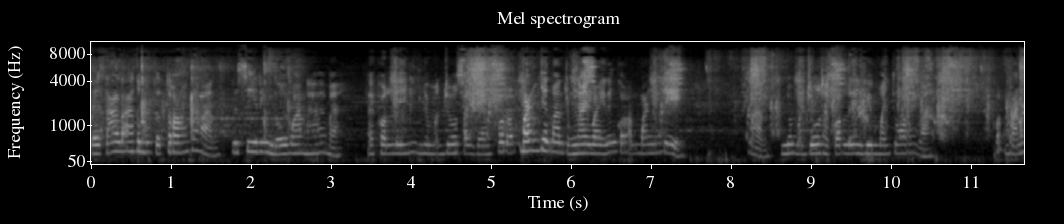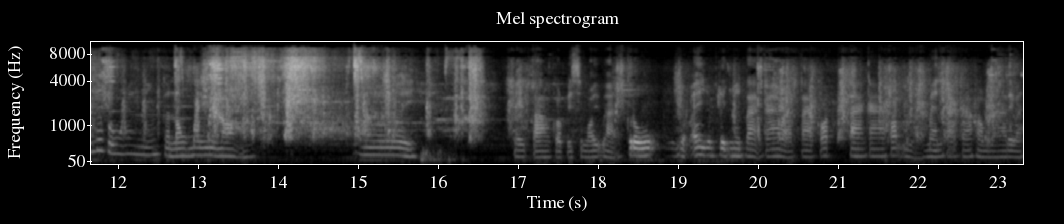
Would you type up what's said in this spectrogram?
ពេលតាល់ដើរទៅមុខទៅត្រង់ទៅបាទគឺស៊ីរីងហ្គោបានហើយបាទតែគាត់លេងខ្ញុំអត់យល់សាច់ហ្គេមគាត់អត់បាញ់ទៀតបានចម្ងាយវាយហ្នឹងគាត់អត់បាញ់ទេបាទខ្ញុំអត់យល់ថាគាត់លេងវាមិនគាត់ទេបាទគាត់បាញ់ទៅព្រោះហ្នឹងកណ្ដុងបាញ់វាមកអើយ ពេលតាគាត់ទៅស្លុយបាទគ្រូខ្ញុំអីខ្ញុំភ្លេចមើលតាការបាទតាគាត់តាការគាត់មិនមែនតាការធម្មតាទេបាទ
